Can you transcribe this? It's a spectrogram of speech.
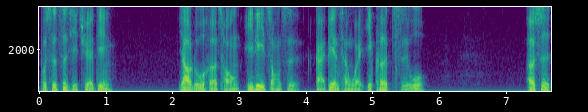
不是自己决定要如何从一粒种子改变成为一棵植物。而是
